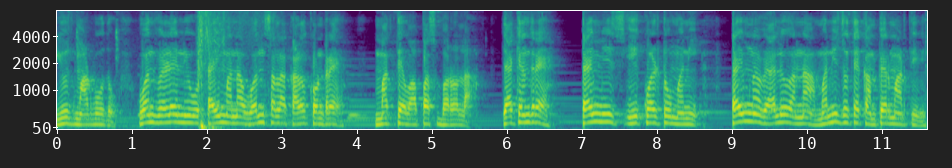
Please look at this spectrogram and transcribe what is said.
ಯೂಸ್ ಮಾಡ್ಬೋದು. ಒಂದು ವೇಳೆ ನೀವು ಟೈಮನ್ನು ಒಂದು ಸಲ ಕಳ್ಕೊಂಡ್ರೆ ಮತ್ತೆ ವಾಪಸ್ ಬರೋಲ್ಲ. ಯಾಕೆಂದರೆ time is equal to money ಟೈಮ್ನ ವ್ಯಾಲ್ಯೂವನ್ನು ಮನಿ ಜೊತೆ ಕಂಪೇರ್ ಮಾಡ್ತೀವಿ.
